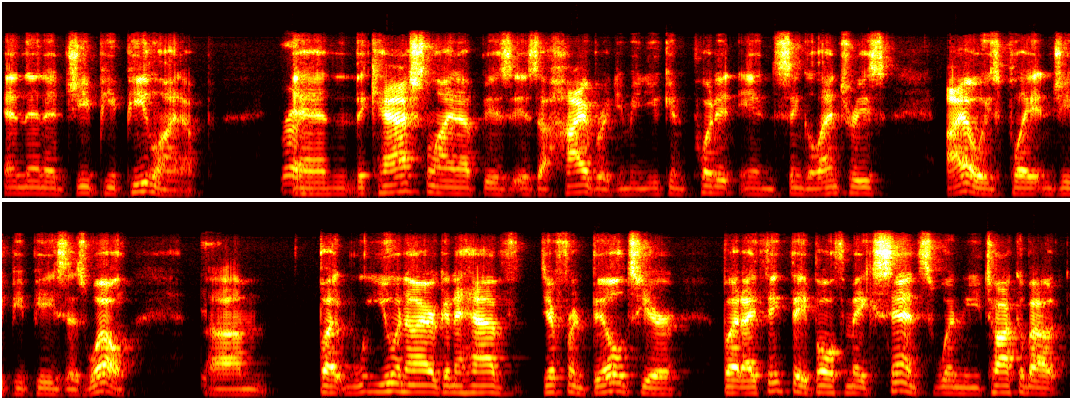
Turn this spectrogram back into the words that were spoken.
and then a GPP lineup. Right. And the cash lineup is is a hybrid. I mean, you can put it in single entries. I always play it in GPPs as well. Um, but you and I are going to have different builds here. But I think they both make sense when you talk about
